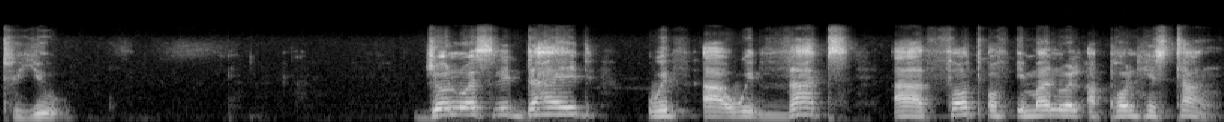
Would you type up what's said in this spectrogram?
to you. John Wesley died with, uh, with that uh, thought of Emmanuel upon his tongue.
